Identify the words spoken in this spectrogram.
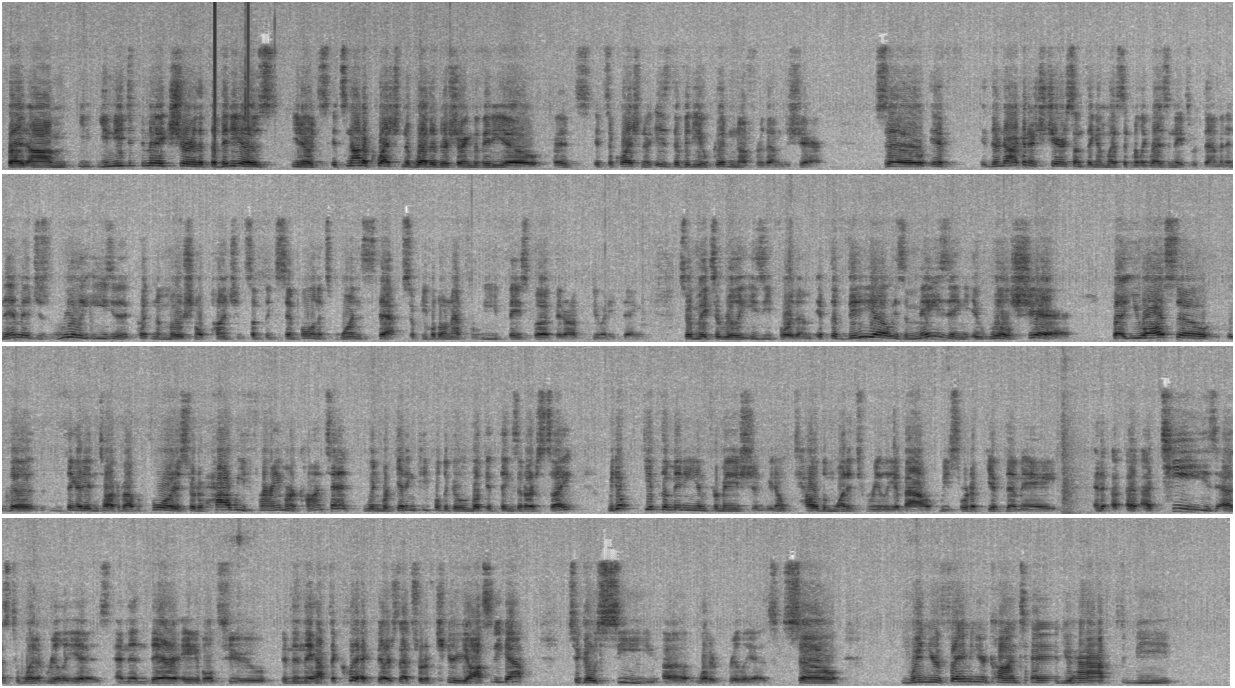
But um, you, you need to make sure that the videos, you know, it's, it's not a question of whether they're sharing the video. It's it's a question of is the video good enough for them to share. So if they're not going to share something unless it really resonates with them, and an image is really easy to put an emotional punch in something simple, and it's one step, so people don't have to leave Facebook, they don't have to do anything. So it makes it really easy for them. If the video is amazing, it will share. But you also, the, the thing I didn't talk about before is sort of how we frame our content when we're getting people to go look at things at our site. We don't give them any information. We don't tell them what it's really about. We sort of give them a, an- a, a tease as to what it really is. And then they're able to, and then they have to click. There's that sort of curiosity gap to go see uh, what it really is. So when you're framing your content, you have to be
